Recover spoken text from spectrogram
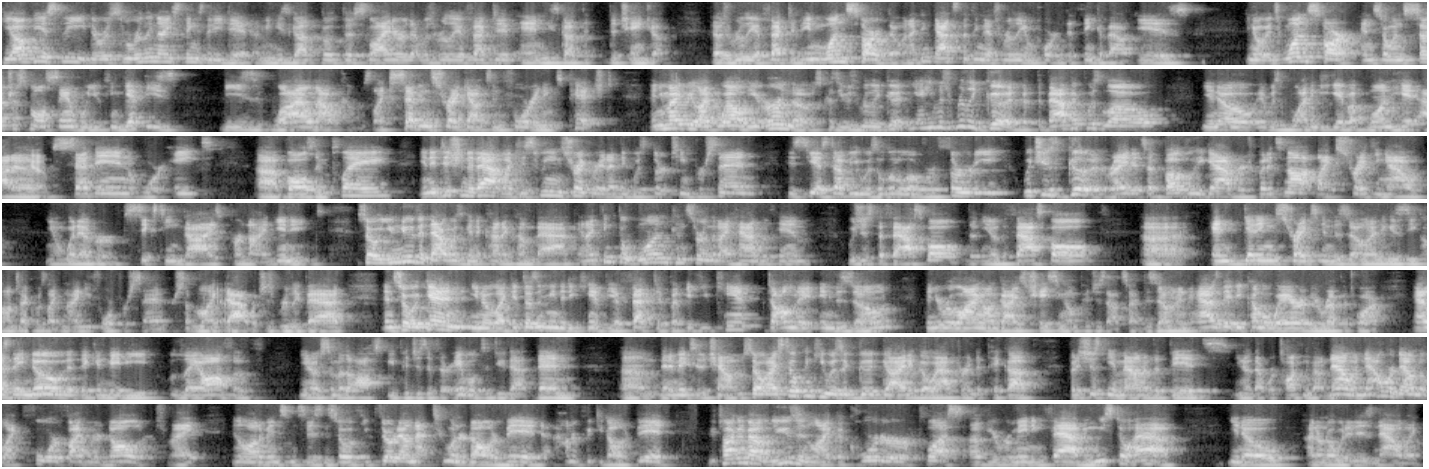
He obviously there was some really nice things that he did. I mean, he's got both the slider that was really effective and he's got the the changeup that was really effective in one start though. And I think that's the thing that's really important to think about is you know, it's one start and so in such a small sample you can get these these wild outcomes, like seven strikeouts in four innings pitched. And you might be like, well, he earned those because he was really good. Yeah, he was really good, but the BABIP was low. You know, it was, I think he gave up one hit out of yeah. seven or eight uh, balls in play. In addition to that, like his swinging strike rate, I think was 13%. His CSW was a little over 30, which is good, right? It's above league average, but it's not like striking out, you know, whatever, 16 guys per nine innings. So you knew that that was going to kind of come back. And I think the one concern that I had with him was just the fastball. The, you know, the fastball uh, and getting strikes in the zone. I think his Z contact was like 94% or something like yeah. that, which is really bad. And so again, you know, like it doesn't mean that he can't be effective, but if you can't dominate in the zone, then you're relying on guys chasing on pitches outside the zone. And as they become aware of your repertoire, as they know that they can maybe lay off of you know some of the off-speed pitches if they're able to do that, then um, then it makes it a challenge. So I still think he was a good guy to go after and to pick up, but it's just the amount of the bids you know that we're talking about now. And now we're down to like four or five hundred dollars, right? in a lot of instances. And so if you throw down that $200 bid, that $150 bid, you're talking about losing like a quarter plus of your remaining FAAB. And we still have, you know, I don't know what it is now, like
